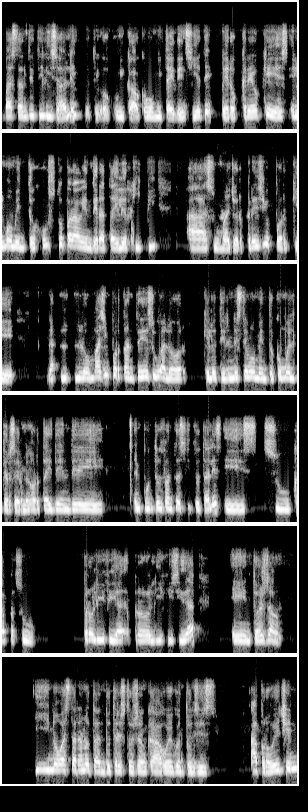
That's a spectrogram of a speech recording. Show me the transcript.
bastante utilizable, lo tengo ubicado como mi tight end 7, pero creo que es el momento justo para vender a Tyler Higby a su mayor precio porque lo más importante de su valor, que lo tiene en este momento como el tercer mejor tight end de, en puntos fantasy totales, es su, su prolificidad en touchdown. Y no va a estar anotando tres touchdowns cada juego, entonces aprovechen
